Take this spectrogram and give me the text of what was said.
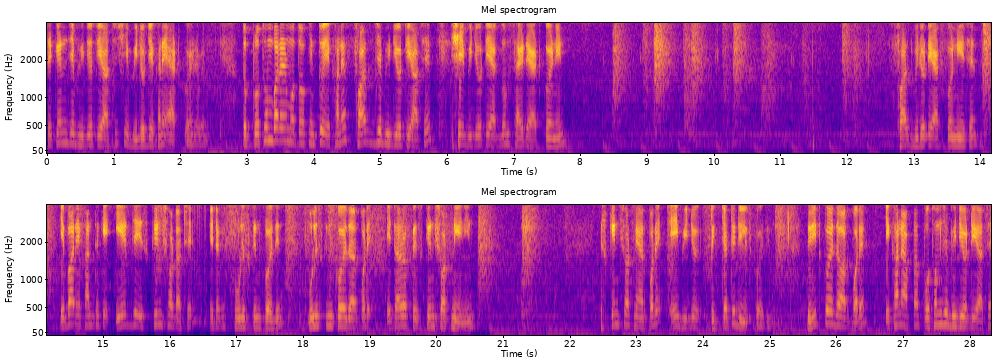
সেকেন্ড যে ভিডিওটি আছে, সেই ভিডিওটি এখানে অ্যাড করে নেবেন। তো প্রথমবারের মতো কিন্তু এখানে ফার্স্ট যে ভিডিওটি আছে, সেই ভিডিওটি একদম সাইডে অ্যাড করে নিন। ফার্স্ট ভিডিওটি অ্যাড করে নিয়েছেন। এবার এখান থেকে এর যে স্ক্রিনশট আছে, এটাকে ফুল স্ক্রিন করে দিন। ফুল স্ক্রিন করে দেওয়ার পরে এটারও একটা স্ক্রিনশট নিয়ে নিন। স্ক্রিনশট নেওয়ার পরে এই ভিডিও পিকচারটি ডিলিট করে দিন। ডিলিট করে দেওয়ার পরে এখানে আপনার প্রথম যে ভিডিওটি আছে,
